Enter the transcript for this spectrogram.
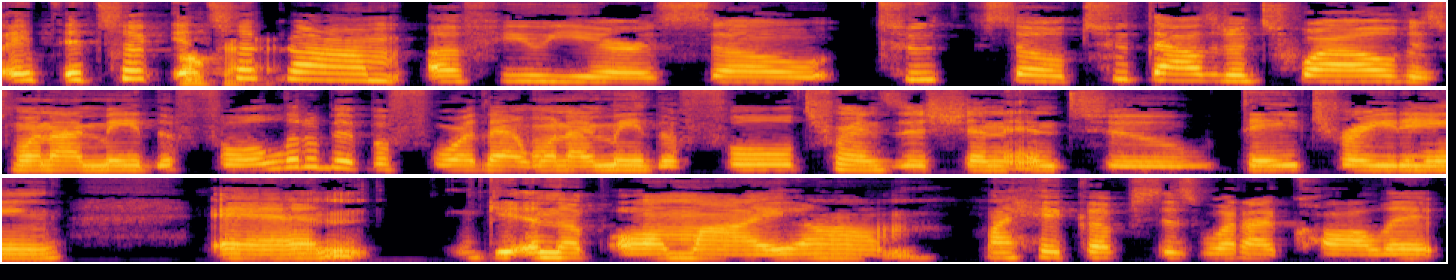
I, it, it, took it okay. took um a few years. So, two, so 2012 is when I made the full. A little bit before that, when I made the full transition into day trading and getting up all my um my hiccups is what I call it.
